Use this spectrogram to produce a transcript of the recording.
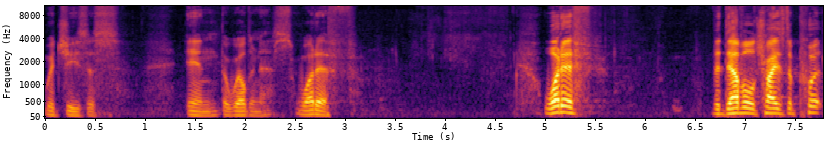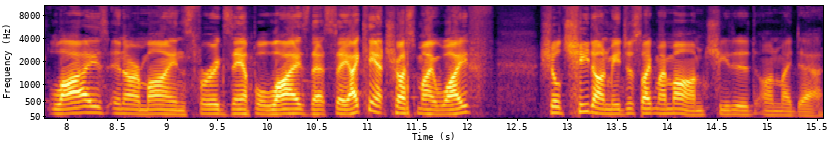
with Jesus in the wilderness. What if what if the devil tries to put lies in our minds? For example, lies that say, I can't trust my wife. She'll cheat on me just like my mom cheated on my dad.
